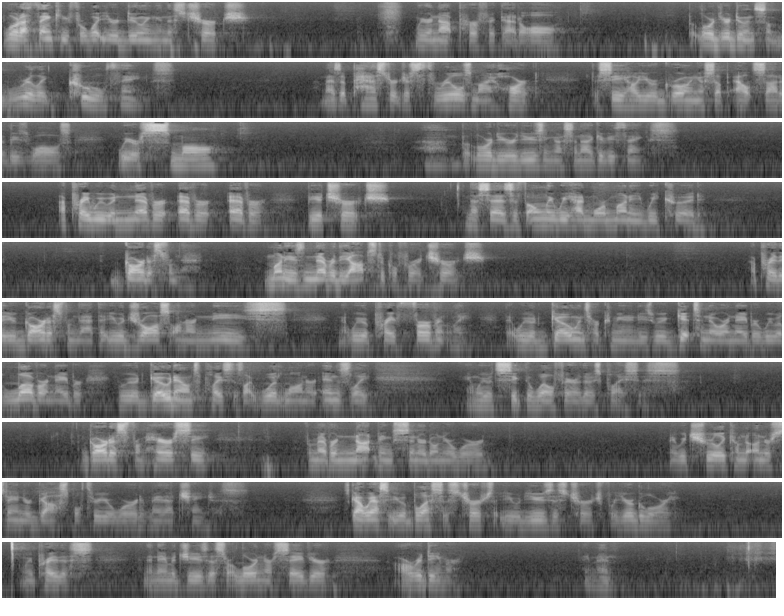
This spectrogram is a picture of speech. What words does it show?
Lord, I thank you for what you're doing in this church. We are not perfect at all. But Lord, you're doing some really cool things. As a pastor, it just thrills my heart to see how you're growing us up outside of these walls. We are small, um, but Lord, you're using us, and I give you thanks. I pray we would never, ever, ever be a church that says, if only we had more money, we could. Guard us from that. Money is never the obstacle for a church. I pray that you guard us from that, that you would draw us on our knees, that we would pray fervently, that we would go into our communities, we would get to know our neighbor, we would love our neighbor, we would go down to places like Woodlawn or Ensley, and we would seek the welfare of those places. Guard us from heresy, from ever not being centered on your word. May we truly come to understand your gospel through your word, and may that change us. So, God, we ask that you would bless this church, that you would use this church for your glory. And we pray this in the name of Jesus, our Lord and our Savior, our Redeemer. Amen.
